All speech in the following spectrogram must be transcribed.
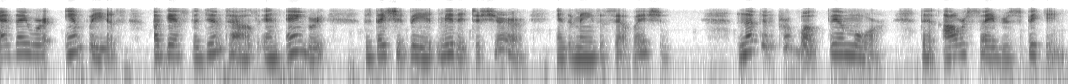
And they were envious against the Gentiles and angry that they should be admitted to share in the means of salvation. Nothing provoked them more than our Savior speaking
